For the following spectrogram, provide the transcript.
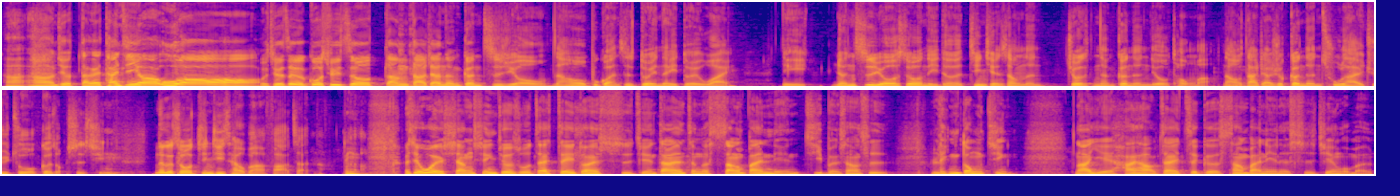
啊，然后就大概探紧要呜哦。我觉得这个过去之后，当大家能更自由，然后不管是对内对外，你能自由的时候，你的金钱上能。就能更能流通嘛，然后大家就更能出来去做各种事情，那个时候经济才有办法发展呢。嗯，而且我也相信，就是说在这一段时间，当然整个上半年基本上是零动静，那也还好，在这个上半年的时间，我们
